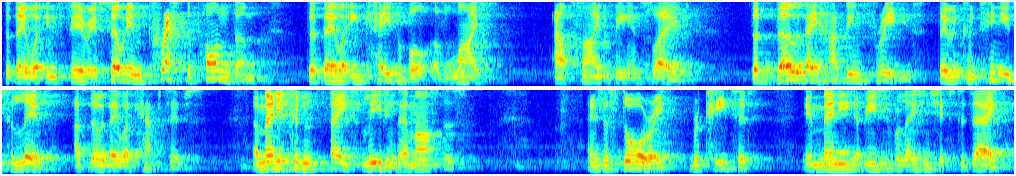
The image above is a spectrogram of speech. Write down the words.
that they were inferior, so impressed upon them that they were incapable of life outside of being enslaved, that though they had been freed, they would continue to live as though they were captives. And many couldn't face leaving their masters. And it's a story repeated in many abusive relationships today.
